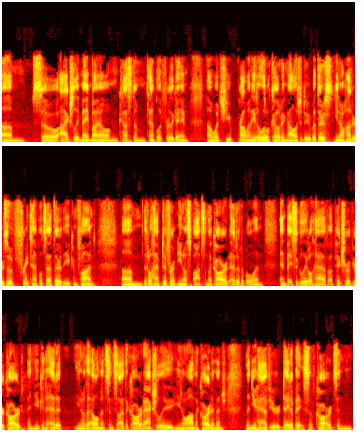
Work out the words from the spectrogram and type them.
Um, so I actually made my own custom template for the game, uh, which you probably need a little coding knowledge to do. But there's you know hundreds of free templates out there that you can find um, that'll have different you know spots on the card editable, and and basically it'll have a picture of your card, and you can edit you know the elements inside the card actually you know on the card image. Then you have your database of cards, and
